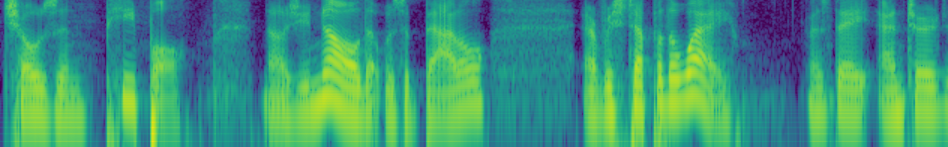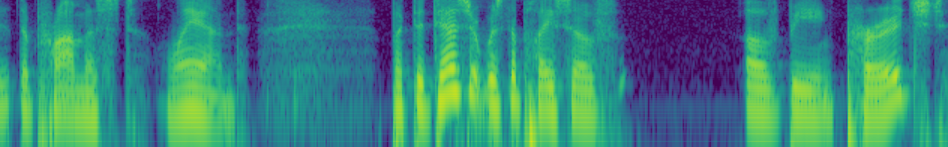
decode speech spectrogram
chosen people. Now, as you know, that was a battle every step of the way as they entered the promised land. But the desert was the place of, of being purged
